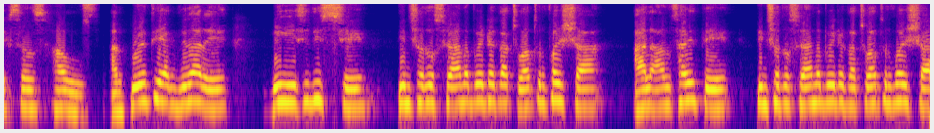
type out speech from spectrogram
এক্সচেঞ্জ হাউস। আর কুয়েতি এক দিনারে বিইসি দিচ্ছে তিনশত ছিয়ানব্বই টাকা চুয়াত্তর পয়সা, আল আনসারিতে তিনশত ছিয়ানব্বই টাকা চুয়াত্তর পয়সা,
